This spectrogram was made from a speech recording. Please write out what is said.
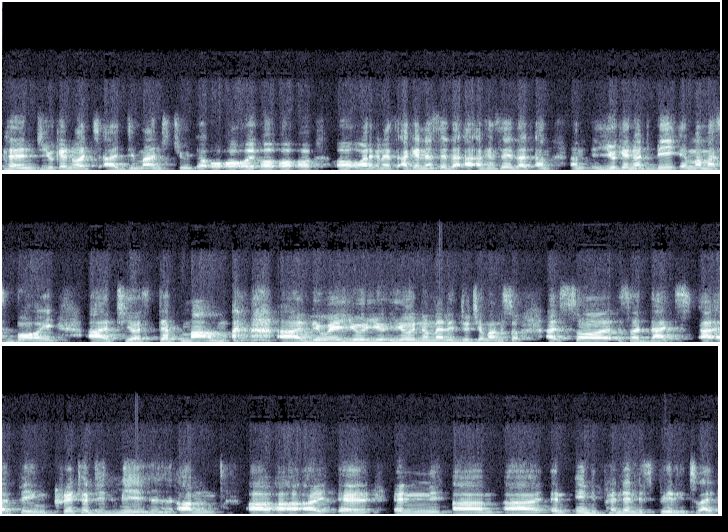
and you cannot uh, demand to or, or, or, or, what can I say? I cannot say that I can say that um, um, you cannot be a mama's boy uh, to your stepmom uh, the way you, you you normally do to your mom. So uh, so so that uh, thing created in me. Um, uh, uh, an, um, an independent spirit, right?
